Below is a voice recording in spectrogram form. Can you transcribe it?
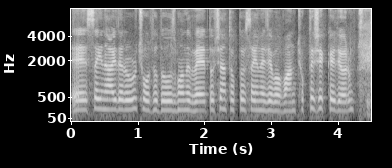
E, Sayın Haydar Oruç, Orta Doğu uzmanı ve doçent doktor Sayın Ece Baban çok teşekkür ediyorum. Biz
